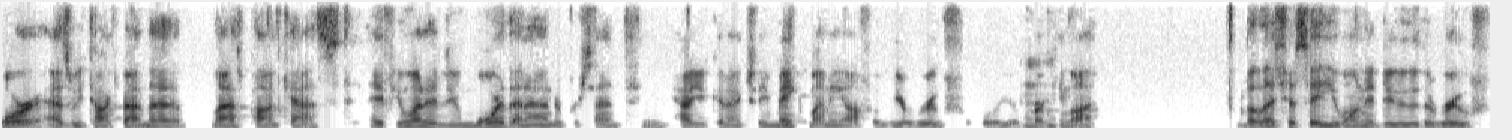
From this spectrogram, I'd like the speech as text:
Or, as we talked about in the last podcast, if you want to do more than 100%, and how you could actually make money off of your roof or your mm-hmm. parking lot. But let's just say you want to do the roof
